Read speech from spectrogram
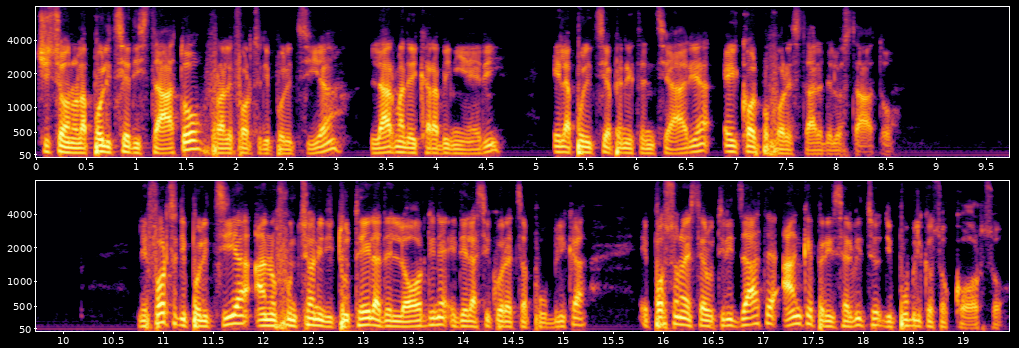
Ci sono la Polizia di Stato fra le forze di polizia, l'Arma dei Carabinieri, e la Polizia Penitenziaria e il Corpo Forestale dello Stato. Le forze di polizia hanno funzioni di tutela dell'ordine e della sicurezza pubblica e possono essere utilizzate anche per il servizio di pubblico soccorso.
